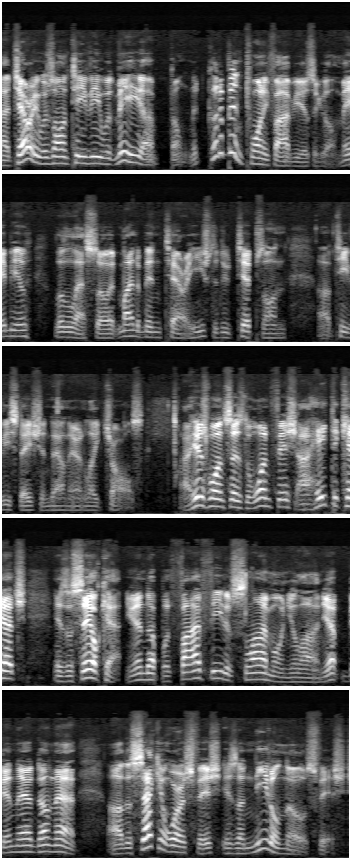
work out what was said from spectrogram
uh, Terry was on TV with me. Uh, don't it could have been 25 years ago, maybe a little less. So it might have been Terry. He used to do tips on uh, TV station down there in Lake Charles. Uh, here's one says the one fish I hate to catch is a sail cat. You end up with five feet of slime on your line. Yep, been there, done that. Uh, the second worst fish is a needle nose fish.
